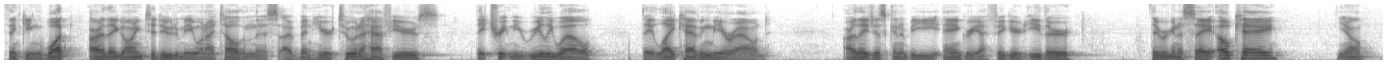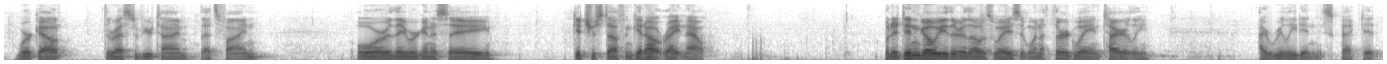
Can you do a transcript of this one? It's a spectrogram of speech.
thinking, what are they going to do to me when I tell them this? I've been here two and a half years. They treat me really well. They like having me around. Are they just going to be angry? I figured either they were going to say, okay, you know, work out the rest of your time. That's fine. Or they were going to say, get your stuff and get out right now. But it didn't go either of those ways. It went a third way entirely. I really didn't expect it.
